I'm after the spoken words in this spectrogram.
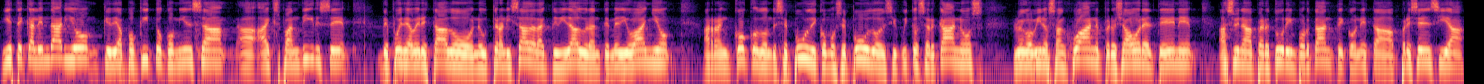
y este calendario que de a poquito comienza a, expandirse después de haber estado neutralizada la actividad durante medio año. Arrancó con donde se pudo y como se pudo en circuitos cercanos. Luego vino San Juan, pero ya ahora el TN hace una apertura importante con esta presencia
